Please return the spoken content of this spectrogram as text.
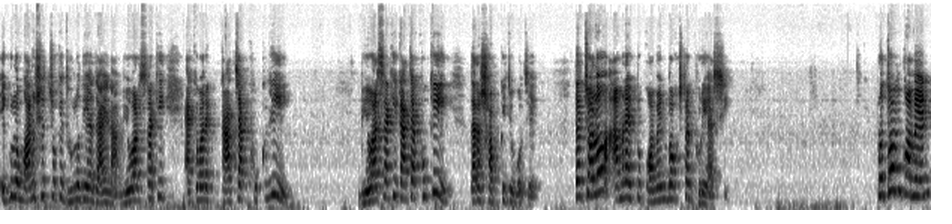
এগুলো মানুষের চোখে ধুলো দেওয়া যায় না। ভিউয়ার্সরা কি একেবারে কাঁচা খুকি? ভিউয়ার্সরা কি কাঁচা খুকি? তারা সব কিছু বোঝে। তা চলো আমরা একটু কমেন্ট বক্সটা ঘুরে আসি। প্রথম কমেন্ট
